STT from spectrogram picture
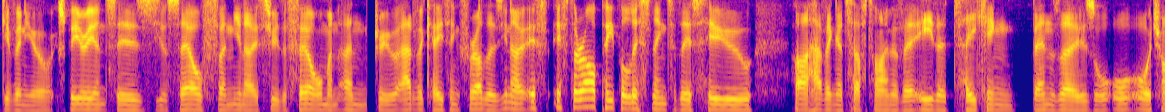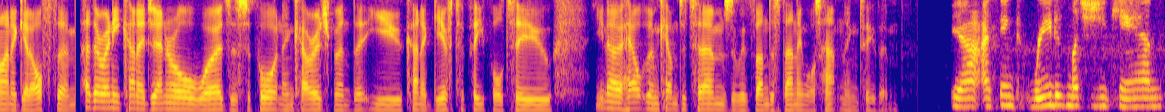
given your experiences yourself and, you know, through the film and, and through advocating for others, you know, if, if there are people listening to this who are having a tough time of it, either taking benzos or, or, or, trying to get off them. Are there any kind of general words of support and encouragement that you kind of give to people to, you know, help them come to terms with understanding what's happening to them? Yeah, I think read as much as you can,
